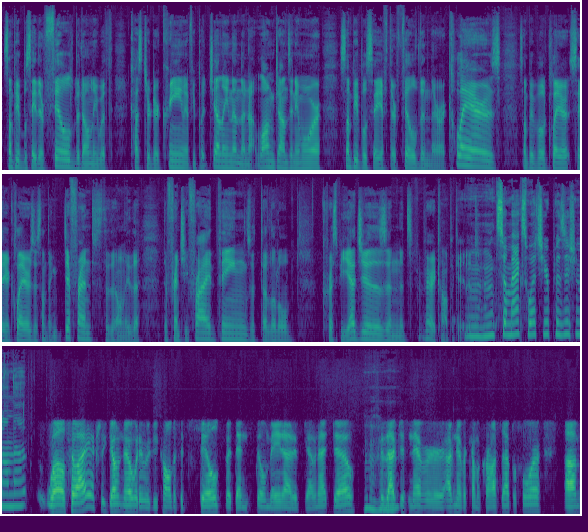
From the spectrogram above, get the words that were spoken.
Some people say they're filled, but only with custard or cream. If you put jelly in them, they're not long johns anymore. Some people say if they're filled, then they're eclairs. Some people eclair, say eclairs are something different. They're only the, the Frenchy fried things with the little crispy edges, and it's very complicated. hmm So, Max, what's your position on that? Well, so I actually don't know what it would be called if it's filled, but then still made out of donut dough, because I've just never, I've never come across that before. Um,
